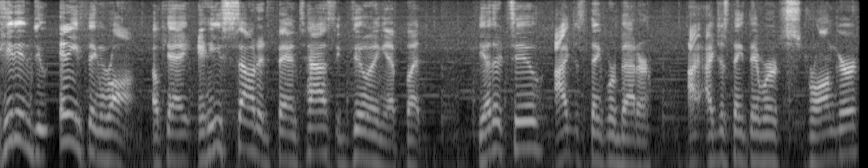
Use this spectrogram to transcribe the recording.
He didn't do anything wrong, okay, and he sounded fantastic doing it. But the other two, I just think were better. I, I just think they were stronger,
